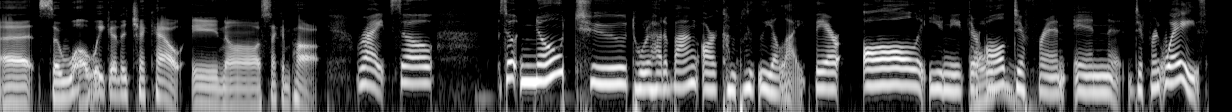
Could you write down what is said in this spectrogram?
Uh, so what are we going to check out in our second part? Right. So, so no two 돌하르방 are completely alike. They are all unique. They're all different in different ways.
